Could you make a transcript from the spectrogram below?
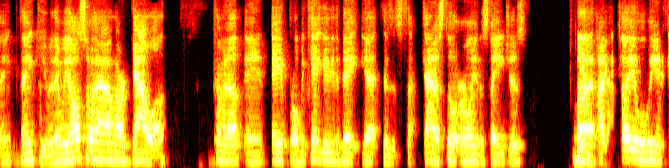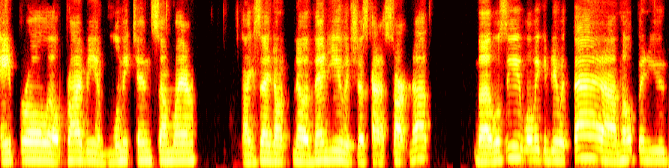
Thank, thank you. And then we also have our gala coming up in April. We can't give you the date yet because it's kind of still early in the stages. But I can tell you we'll be in April. It'll probably be in Bloomington somewhere. Like I said, I don't know a venue. It's just kind of starting up. But we'll see what we can do with that. I'm hoping you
